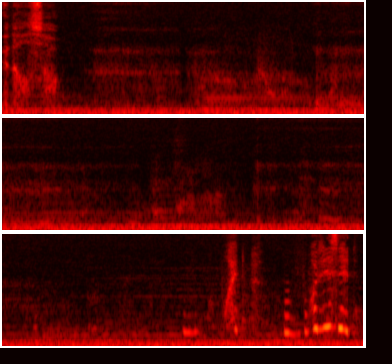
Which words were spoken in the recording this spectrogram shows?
And also. What? What is it?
